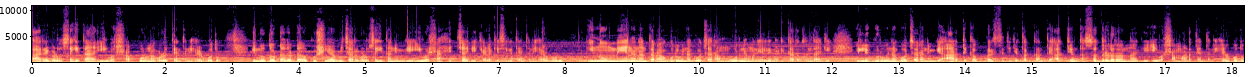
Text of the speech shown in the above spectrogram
ಕಾರ್ಯಗಳು ಸಹಿತ ಈ ವರ್ಷ ಪೂರ್ಣಗೊಳ್ಳುತ್ತೆ ಅಂತಲೇ ಹೇಳ್ಬೋದು. ಇನ್ನು ದೊಡ್ಡ ದೊಡ್ಡ ಖುಷಿಯ ವಿಚಾರಗಳು ಸಹಿತ ನಿಮಗೆ ಈ ವರ್ಷ ಹೆಚ್ಚಾಗಿ ಕೇಳಕ್ಕೆ ಸಿಗುತ್ತೆ ಅಂತಲೇ ಹೇಳ್ಬೋದು. ಇನ್ನು ಮೇನ ನಂತರ ಗುರುವಿನ ಗೋಚಾರ ಮೂರನೇ ಮನೆಯಲ್ಲಿ ನಡೀತಾ ಇರೋದ್ರಿಂದಾಗಿ ಇಲ್ಲಿ ಗುರುವಿನ ಗೋಚಾರ ನಿಮಗೆ ಆರ್ಥಿಕ ಪರಿಸ್ಥಿತಿಗೆ ತಕ್ಕಂತೆ ಅತ್ಯಂತ ಸದೃಢರನ್ನಾಗಿ ಈ ವರ್ಷ ಮಾಡುತ್ತೆ ಅಂತಲೇ ಹೇಳ್ಬೋದು.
